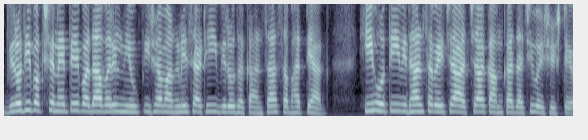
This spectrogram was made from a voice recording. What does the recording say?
विरोधी पक्षनेते पदावरील नियुक्तीच्या मागणीसाठी विरोधकांचा सभात्याग. ही होती विधानसभेच्या आजच्या कामकाजाची वैशिष्ट्य.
